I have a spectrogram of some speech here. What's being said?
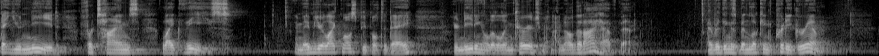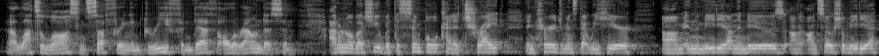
that you need for times like these. And maybe you're like most people today you're needing a little encouragement. I know that I have been. Everything has been looking pretty grim. Uh, lots of loss and suffering and grief and death all around us. And I don't know about you, but the simple, kind of trite encouragements that we hear um, in the media, on the news, on, on, social media,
